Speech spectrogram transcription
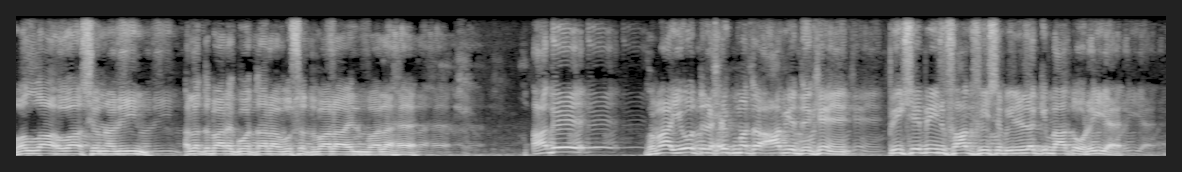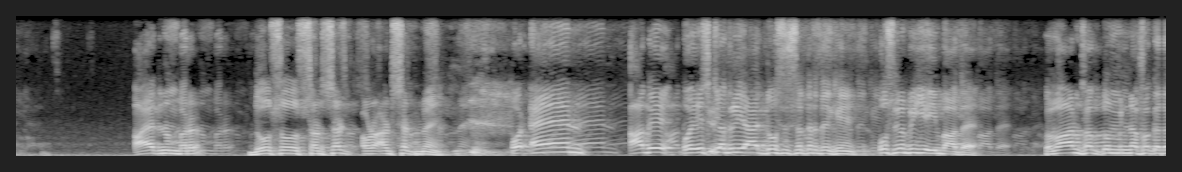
واللہ واسع علیم۔ اللہ تبارک و تعالی وسط والا علم والا ہے۔ آگے فرمایا، یوت الحکمت آپ یہ دیکھیں، پیچھے بھی انفاق فی سبیل اللہ کی بات ہو رہی ہے۔ آیت نمبر دو سو سڑسٹھ اور اڑسٹھ میں۔ اور این آگے اس کی اگلی آیت دو سو ستر دیکھیں، اس میں بھی یہی بات ہے۔ فقت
